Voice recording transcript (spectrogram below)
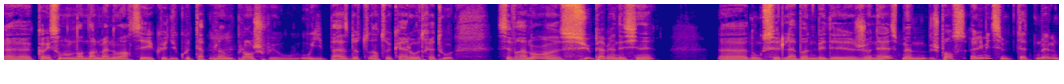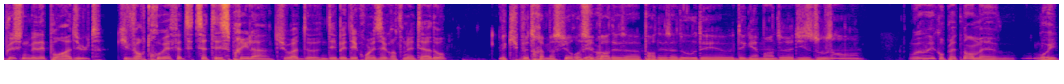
euh, quand ils sont dans, dans le manoir, c'est que du coup, tu as plein Mhm. de planches où, où ils passent d'un truc à l'autre et tout. C'est vraiment super bien dessiné. Euh, donc, c'est de la bonne BD jeunesse. Même, je pense, à la limite, c'est peut-être même plus une BD pour adultes qui veut retrouver fait, cet, esprit-là, tu vois, de, des BD qu'on lisait quand on était ado. mais qui peut très bien se lire aussi par des, euh, par des ados ou des, euh, des gamins de 10-12 ans hein. Oui, oui, complètement. Mais oui,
